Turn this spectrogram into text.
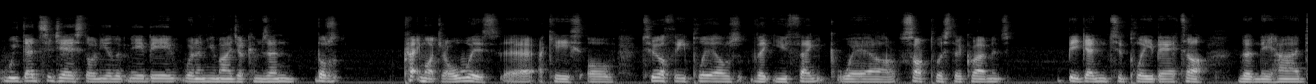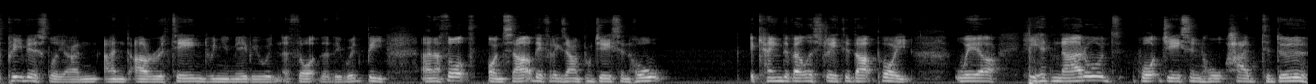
we did suggest on here that maybe when a new manager comes in, there's pretty much always uh, a case of two or three players that you think were surplus to requirements begin to play better than they had previously and, and are retained when you maybe wouldn't have thought that they would be. And I thought on Saturday, for example, Jason Holt it kind of illustrated that point where he had narrowed what Jason Holt had to do.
